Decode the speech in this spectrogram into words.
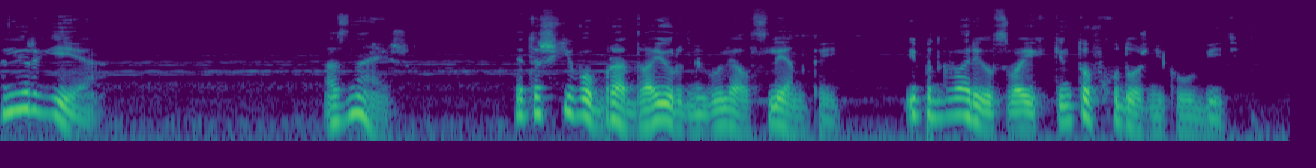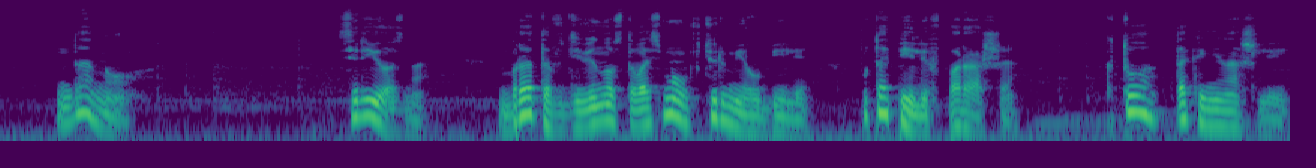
Аллергия. А знаешь, это ж его брат двоюродный гулял с Ленкой и подговорил своих кентов художника убить. Да ну. Серьезно. Брата в 98-м в тюрьме убили. Утопили в параше. Кто, так и не нашли.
